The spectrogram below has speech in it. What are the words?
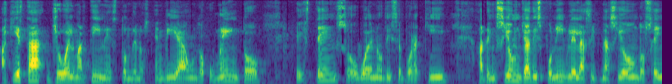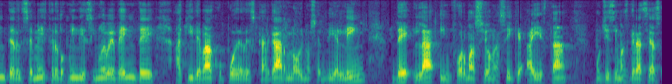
Aquí está Joel Martínez, donde nos envía un documento extenso, bueno, dice por aquí, atención, ya disponible la asignación docente del semestre 2019-20, aquí debajo puede descargarlo y nos envía el link de la información, así que ahí está, muchísimas gracias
